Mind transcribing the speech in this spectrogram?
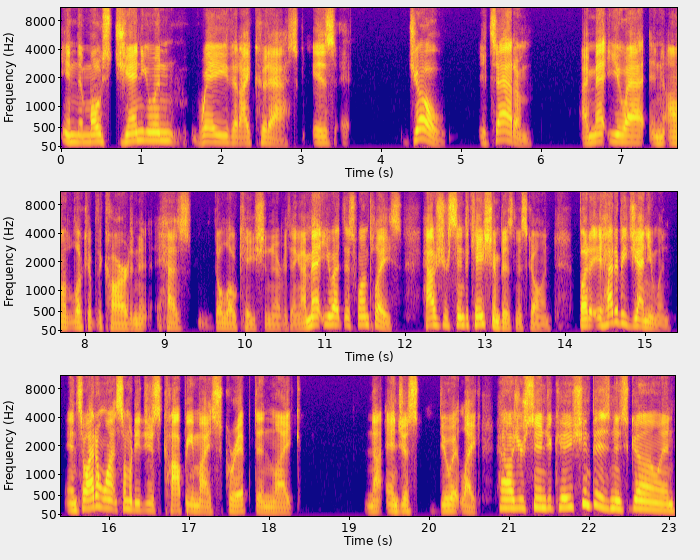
in the most genuine way that I could ask is Joe, it's Adam. I met you at, and I'll look up the card and it has the location and everything. I met you at this one place. How's your syndication business going? But it had to be genuine. And so I don't want somebody to just copy my script and like, not, and just do it like, how's your syndication business going?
